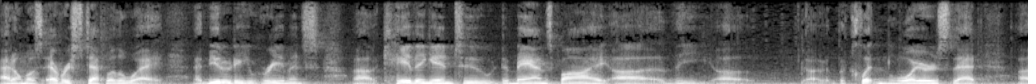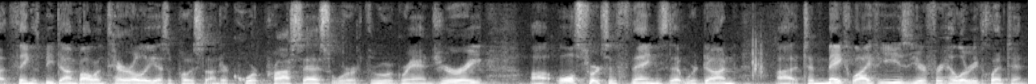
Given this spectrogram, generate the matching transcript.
at almost every step of the way. Immunity agreements, uh, caving into demands by uh, the, uh, uh the Clinton lawyers that uh, things be done voluntarily as opposed to under court process or through a grand jury. All sorts of things that were done to make life easier for Hillary Clinton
